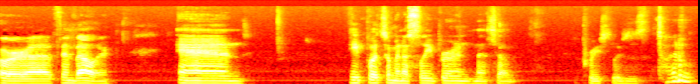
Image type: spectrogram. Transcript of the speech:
or uh, Finn Balor, and he puts him in a sleeper, and that's how Priest loses the title.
